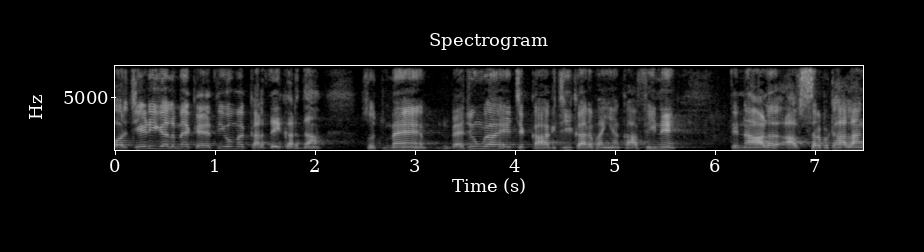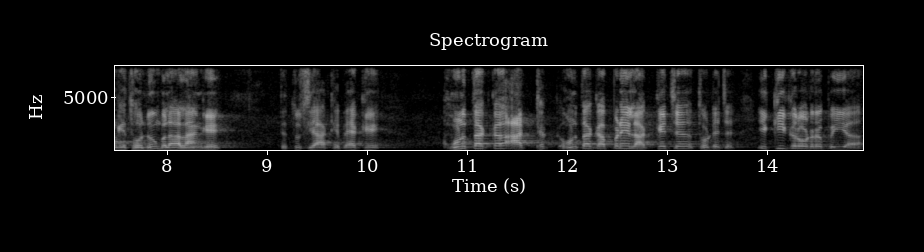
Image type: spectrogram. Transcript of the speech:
ਔਰ ਜਿਹੜੀ ਗੱਲ ਮੈਂ ਕਹਿਤੀ ਉਹ ਮੈਂ ਕਰਦੇ ਹੀ ਕਰਦਾ। ਸੋ ਮੈਂ ਬਹਿ ਜਾਊਂਗਾ, ਇਹ ਚ ਕਾਗਜ਼ੀ ਕਾਰਵਾਈਆਂ ਕਾਫੀ ਨੇ ਤੇ ਨਾਲ ਅਫਸਰ ਬਿਠਾ ਲਾਂਗੇ, ਤੁਹਾਨੂੰ ਬੁਲਾ ਲਾਂਗੇ ਤੇ ਤੁਸੀਂ ਆ ਕੇ ਬਹਿ ਕੇ ਹੁਣ ਤੱਕ 8 ਹੁਣ ਤੱਕ ਆਪਣੇ ਇਲਾਕੇ 'ਚ, ਤੁਹਾਡੇ 'ਚ 21 ਕਰੋੜ ਰੁਪਈਆ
